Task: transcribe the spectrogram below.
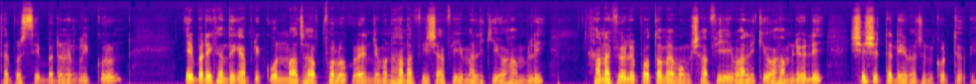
তারপর সেভ বাটনে ক্লিক করুন। এরপর এখান থেকে আপনি কোন মাঝহাব ফলো করেন? যেমন হানাফি, শাফি, মালিকি ও হামলি হানাফি হলে প্রথম এবং শাফি, মালিকি ও হামলি হলে শেষেরটা নির্বাচন করতে হবে।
